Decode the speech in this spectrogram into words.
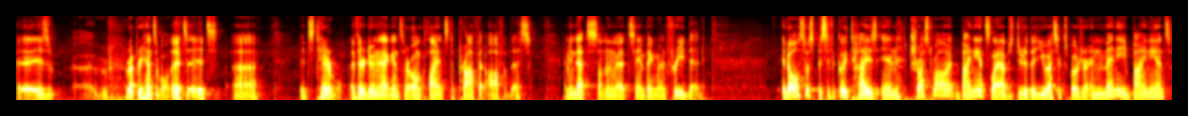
is uh, reprehensible. It's it's uh, it's terrible if they're doing that against their own clients to profit off of this. I mean, that's something that Sam Bankman-Fried did. It also specifically ties in Trust Wallet, Binance Labs due to the U.S. exposure, and many Binance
